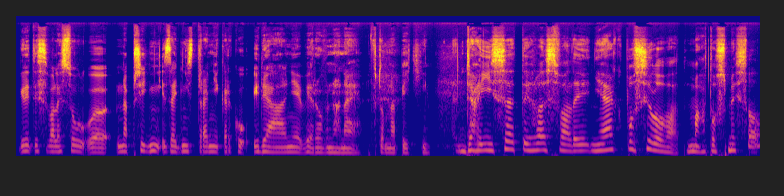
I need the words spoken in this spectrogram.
kdy ty svaly jsou e, na přední i zadní straně krku ideálně vyrovnané v tom napětí. Dají se tyhle svaly nějak posilovat? Má to smysl?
